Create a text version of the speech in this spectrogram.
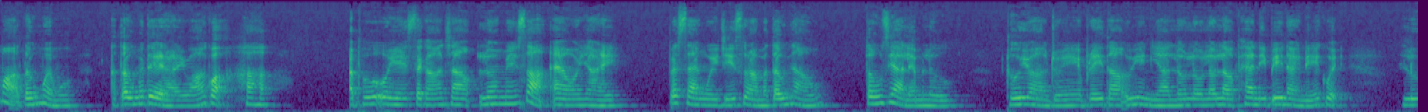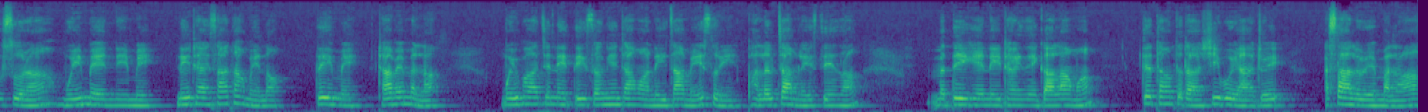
မှအသုံးဝင်ဘူးအသုံးမတည့်တာတွေပါကွာဟာဟာအဖိုးအိုရဲ့စကားကြောင့်လွန်မင်းစွာအံ့ဩရတယ်ပတ်စံငွေကြီးဆိုတာမသုံးကြဘူး သုံးစရာလည်းမလိုတို့ရွာတွင်ပရိသတ်ဥယျာဉ်ကြီးကလုံလုံလောက်လောက်ဖန်တီးပေးနိုင်တယ်ကွလူဆိုတာမွေးမယ်နေမယ်နေထိုင်စားတော့မယ်နော်သိမယ်ဒါပဲမလားမွေးဖွားခြင်းနဲ့တည်ဆုံးခြင်းကြောင့်မှနေကြမယ်ဆိုရင်ဘာလုပ်ကြမလဲစဉ်းစားမတည်ခင်နေထိုင်စဉ်ကာလမှာတက်တောင်းတတာရှိဖို့ရာအတွက်အစလိုရဲမလား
